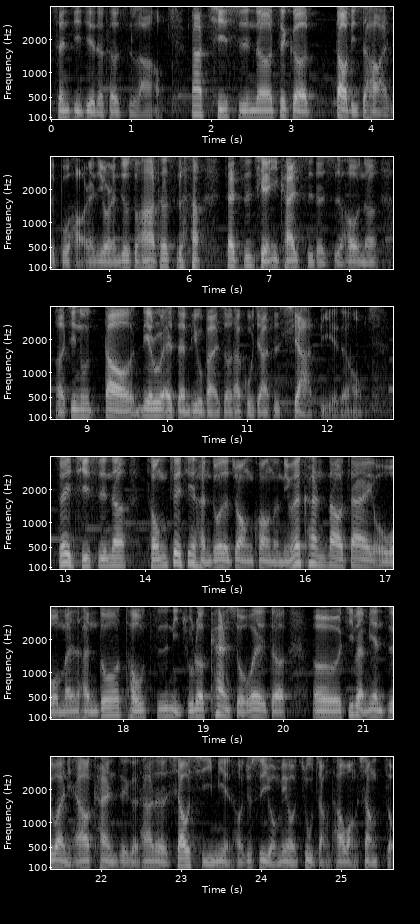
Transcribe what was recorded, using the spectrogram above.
生技界的特斯拉哈。那其实呢，这个到底是好还是不好？人有人就说哈，特斯拉 在之前一开始的时候呢，呃，进入到列入 S M P 五百的时候，它股价是下跌的哈。所以其实呢，从最近很多的状况呢，你会看到，在我们很多投资，你除了看所谓的呃基本面之外，你还要看这个它的消息面哦，就是有没有助长它往上走。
